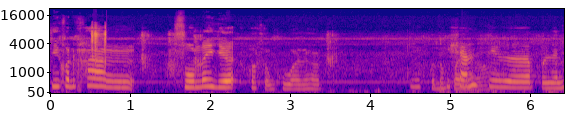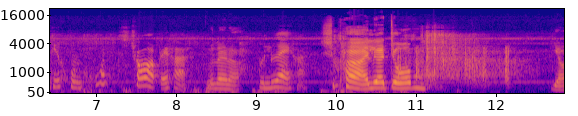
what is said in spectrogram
ที่ค่อนข้างซูมได้เยอะพอสมควรนะครับนี่คุณต้องดิไปฉันแล้วเจอปืนที่คุณโคตรชอบเลยค่ะไม่ได้เหรอปืนเลื่อยค่ะ ชิบหายเรือจม เดี๋ยว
